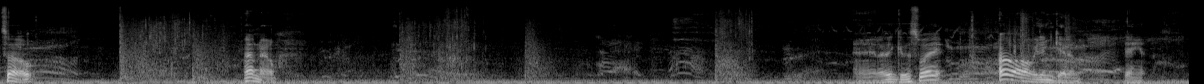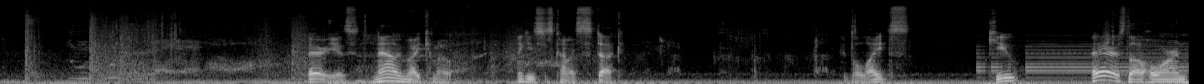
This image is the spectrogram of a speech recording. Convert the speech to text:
So, I don't know. And I think this way. Oh, we didn't get him. Dang it. There he is. Now he might come out. I think he's just kind of stuck. Get the lights. Cute. There's the horn.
